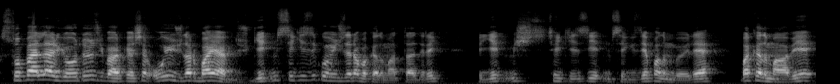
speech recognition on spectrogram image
Stoperler gördüğünüz gibi arkadaşlar oyuncular bayağı bir düşük. 78'lik oyunculara bakalım hatta direkt. 78 78 yapalım böyle. Bakalım abi.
